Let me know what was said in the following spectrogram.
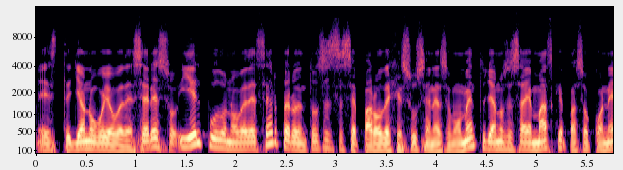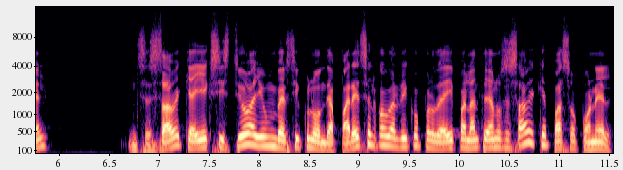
este, ya no voy a obedecer eso. Y él pudo no obedecer, pero entonces se separó de Jesús en ese momento, ya no se sabe más qué pasó con él. Se sabe que ahí existió, hay un versículo donde aparece el joven rico, pero de ahí para adelante ya no se sabe qué pasó con él.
